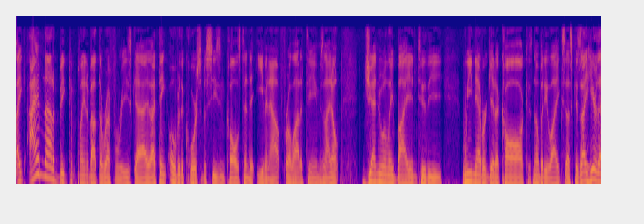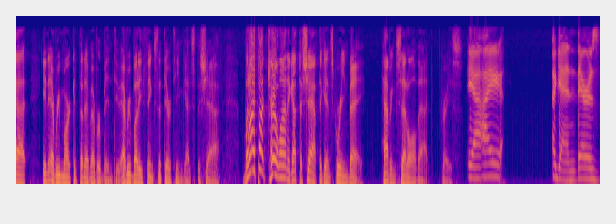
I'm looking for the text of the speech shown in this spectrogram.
like I am not a big complaint about the referees, guys. I think over the course of a season, calls tend to even out for a lot of teams, and I don't genuinely buy into the we never get a call because nobody likes us. Because I hear that in every market that I've ever been to. Everybody thinks that their team gets the shaft, but I thought Carolina got the shaft against Green Bay. Having said all that, Grace. Yeah, I again, there's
